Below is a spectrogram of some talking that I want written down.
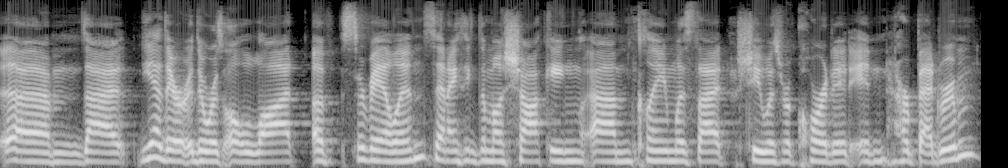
um, that yeah, there there was a lot of surveillance, and I think the most shocking um, claim was that she was recorded in her bedroom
